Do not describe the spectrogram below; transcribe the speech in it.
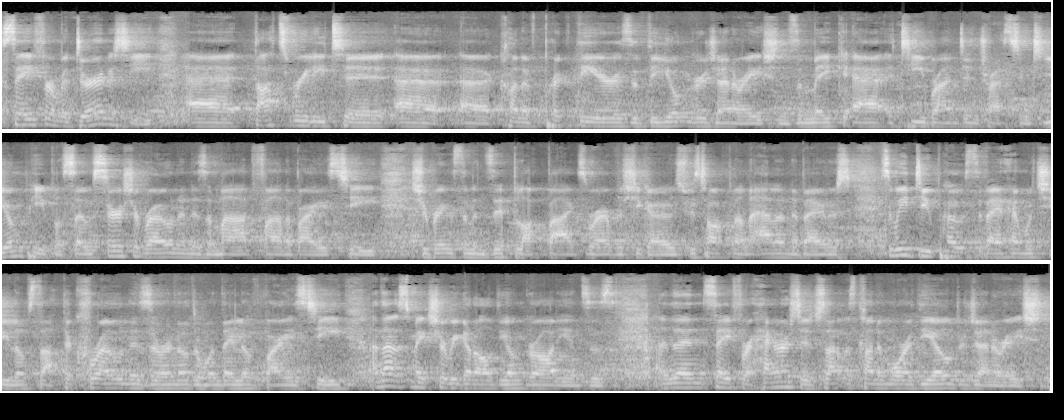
Say for modernity, uh, that's really to uh, uh, kind of prick the ears of the younger generations and make uh, a tea brand interesting to young people. So Saoirse Ronan is a mad fan of Barry's tea. She brings them in Ziploc bags wherever she goes. She was talking on Ellen about it. So we do post about how much she loves that. The Coronas are another one. They love Barry's tea, and that's to make sure we got all the younger audiences. And then say for heritage, that was kind of more the older generation.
